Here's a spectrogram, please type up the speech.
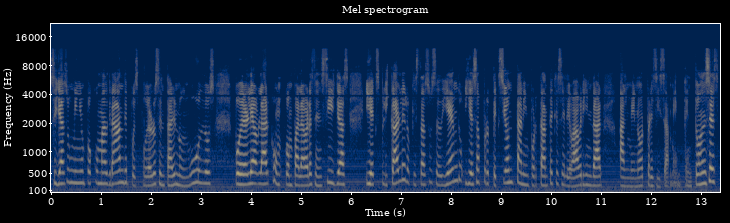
Si ya es un niño un poco más grande, pues poderlo sentar en los muslos, poderle hablar con, con palabras sencillas y explicarle lo que está sucediendo y esa protección tan importante que se le va a brindar al menor precisamente. Entonces,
